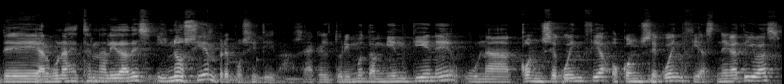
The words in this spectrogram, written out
de algunas externalidades y no siempre positivas. O sea que el turismo también tiene una consecuencia o consecuencias negativas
